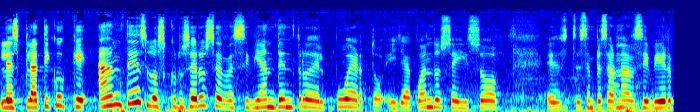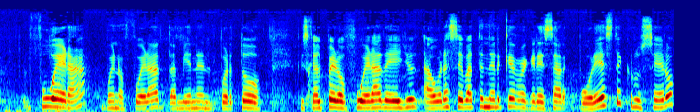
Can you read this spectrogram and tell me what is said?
les platico que antes los cruceros se recibían dentro del puerto y ya cuando se hizo, este, se empezaron a recibir fuera, bueno, fuera también en el puerto fiscal, pero fuera de ellos, ahora se va a tener que regresar por este crucero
